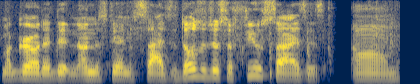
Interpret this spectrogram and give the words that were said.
my girl that didn't understand the sizes. Those are just a few sizes. Um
